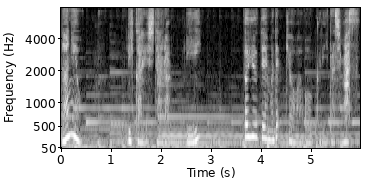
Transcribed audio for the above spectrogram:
何を理解したらいい？というテーマで今日はお送りいたします。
